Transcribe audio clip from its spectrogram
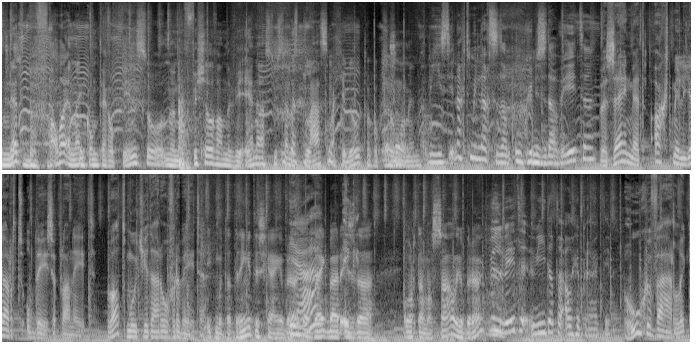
net bevallen en dan komt er opeens zo een official van de VN naast je staan. Dat is het laatste wat je wilt toch op zo'n moment. Wie is die 8 miljardste dan? Hoe kunnen ze dat weten? We zijn met 8 miljard op deze planeet. Wat moet je daarover weten? Ik moet dat dringend eens gaan gebruiken, Ja? want blijkbaar is Ik- dat, wordt dat massaal gebruikt. Ik wil weten wie dat al gebruikt heeft. Hoe gevaarlijk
